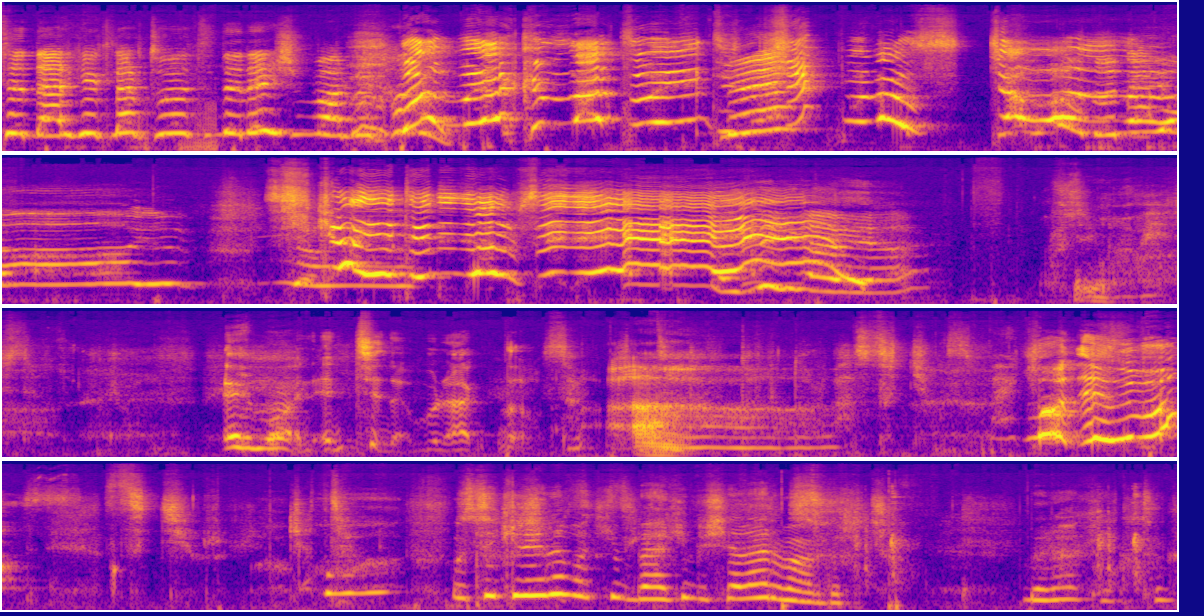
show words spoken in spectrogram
sen erkekler tuvaletinde ne işin var be kadın? Bırak kızlar tuvaleti. Ne? İçine bıraktım. Aa, sıçıyorsun belki. Lan elmas. Sıçıyorum. Ötekilerine bakayım belki bir şeyler vardır. Merak ettim.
